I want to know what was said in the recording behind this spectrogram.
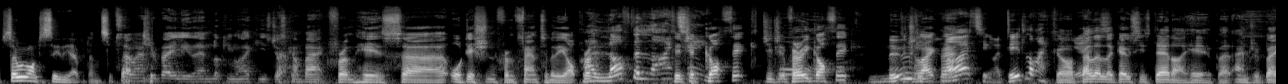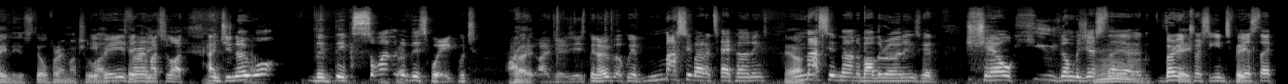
So we want to see the evidence of so that. So Andrew too. Bailey then looking like he's just come back from his uh, audition from Phantom of the Opera. I love the lighting. Did you gothic? Did you oh, very gothic? Moody did you like that? lighting. I did like God, it. Yes. Bela Lugosi's dead, I hear, but Andrew Bailey is still very much alive. He is very much alive. And do you know yeah. what? The the excitement right. of this week, which Right. I, I, it's been over. We had massive amount of tech earnings, yeah. massive amount of other earnings. We had Shell, huge numbers yesterday. Mm, very big, interesting interview big. yesterday.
